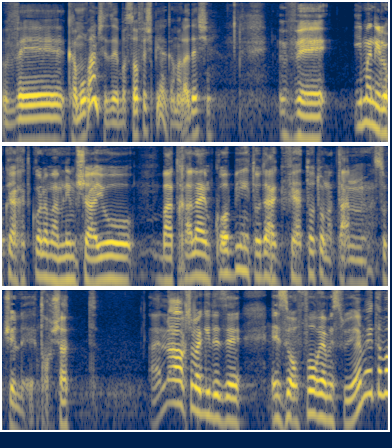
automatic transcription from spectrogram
וכמובן שזה בסוף השפיע גם על הדשא. ואם אני לוקח את כל המאמנים שהיו בהתחלה עם קובי, אתה יודע, גביע הטוטו נתן סוג של תחושת אני לא עכשיו אגיד איזה, איזה אופוריה מסוימת, אבל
